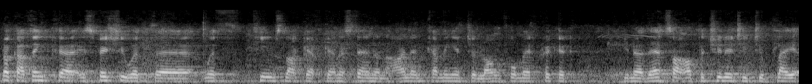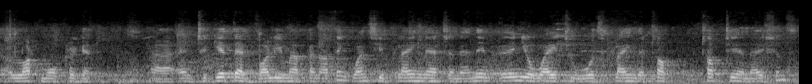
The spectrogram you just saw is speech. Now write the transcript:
look, I think uh, especially with uh, with teams like Afghanistan and Ireland coming into long format cricket, you know that's our opportunity to play a lot more cricket. Uh, and to get that volume up, and I think once you're playing that, and, and then earn your way towards playing the top top tier nations,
